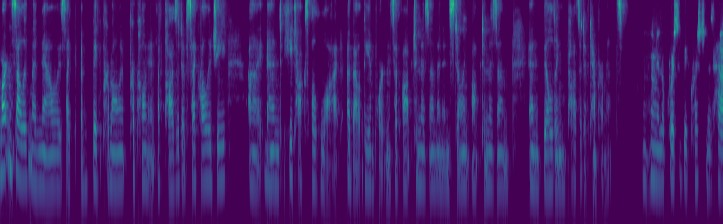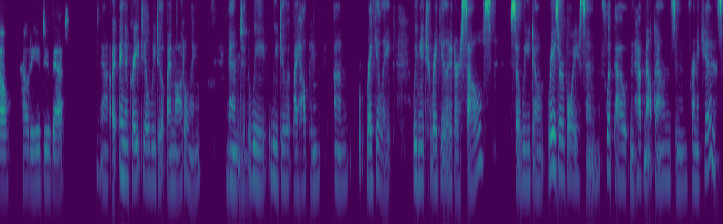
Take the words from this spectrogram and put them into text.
martin seligman now is like a big proponent proponent of positive psychology uh, Mhm. and he talks a lot about the importance of optimism and instilling optimism and building positive temperaments. mhm. And of course, the big question is how how do you do that? Yeah, uh, in a great deal, we do it by modeling, and Mhm. we we do it by helping um, regulate. We need to regulate ourselves so we don't raise our voice and flip out and have meltdowns in front of kids.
